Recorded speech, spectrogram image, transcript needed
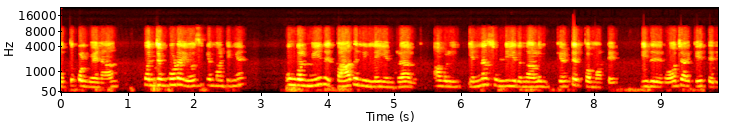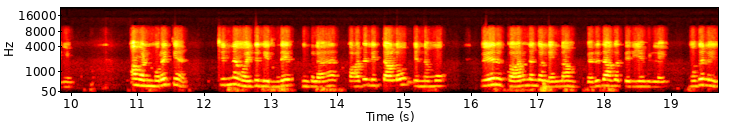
ஒத்துக்கொள்வேனா? கொஞ்சம் கூட யோசிக்க மாட்டீங்க? உங்கள் மீது காதல் இல்லை என்றால் அவள் என்ன சொல்லி இருந்தாலும் கேட்டிருக்க மாட்டேன். இது ரோஜாக்கே தெரியும். அவன் முறைக்க சின்ன வயதிலிருந்தே உங்களை காதலித்தாலோ என்னமோ? வேறு காரணங்கள் எல்லாம் பெரிதாக தெரியவில்லை. முதலில்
